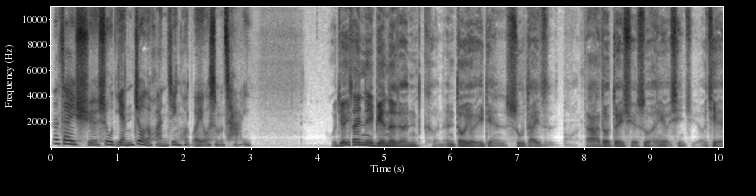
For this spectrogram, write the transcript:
那在学术研究的环境会不会有什么差异？我觉得在那边的人可能都有一点书呆子，大家都对学术很有兴趣，而且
